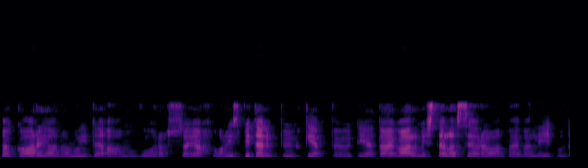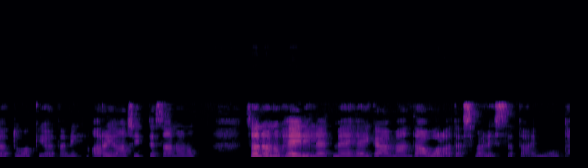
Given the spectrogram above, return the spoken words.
vaikka Arja on ollut itse aamuvuorossa ja olisi pitänyt pyyhkiä pöytiä tai valmistella seuraavan päivän liikuntatuokioita, niin Arja on sitten sanonut, sanonut Heidille, että me hei käymään tauolla tässä välissä tai muuta.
